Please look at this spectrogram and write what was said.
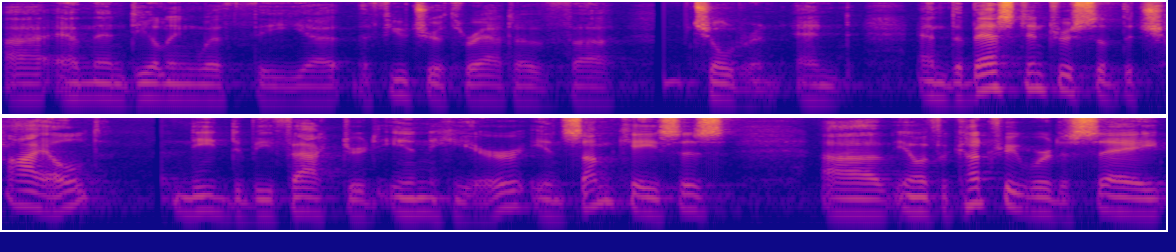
uh, and then dealing with the uh, the future threat of uh, children. And and the best interests of the child need to be factored in here. In some cases, you know, if a country were to say,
